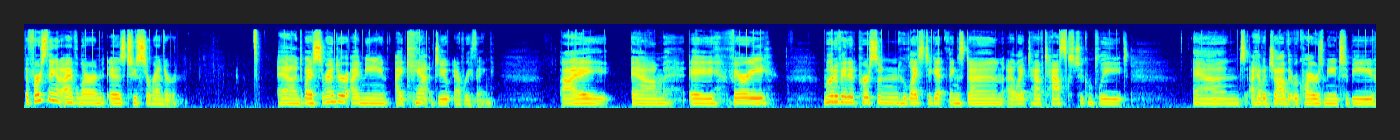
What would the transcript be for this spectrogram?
the first thing that I've learned is to surrender. And by surrender, I mean I can't do everything. I am a very motivated person who likes to get things done. I like to have tasks to complete and I have a job that requires me to be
